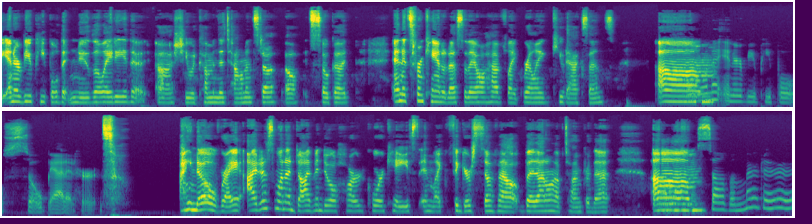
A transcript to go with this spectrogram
interview people that knew the lady that uh, she would come into town and stuff. Oh, it's so good. And it's from Canada, so they all have like really cute accents. I Um, want to interview people so bad it hurts. I know, right? I just want to dive into a hardcore case and like figure stuff out, but I don't have time for that. Um, solve a murder.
